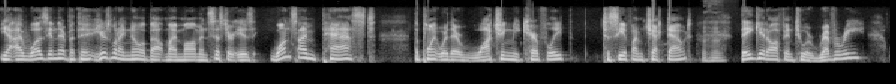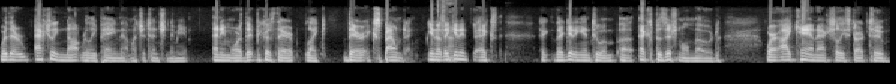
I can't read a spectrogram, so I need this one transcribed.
Yeah, I was in there, but the, here's what I know about my mom and sister is once I'm past the point where they're watching me carefully to see if I'm checked out, mm-hmm. they get off into a reverie where they're actually not really paying that much attention to me anymore they, because they're like they're expounding. You know, they get into ex, they're getting into a, a expositional mode where I can actually start to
